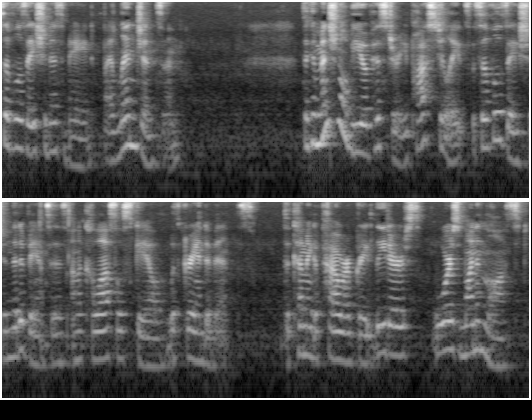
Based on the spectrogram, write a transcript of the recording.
Civilization is Made by Lynn Jensen. The conventional view of history postulates a civilization that advances on a colossal scale with grand events the coming of power of great leaders, wars won and lost,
